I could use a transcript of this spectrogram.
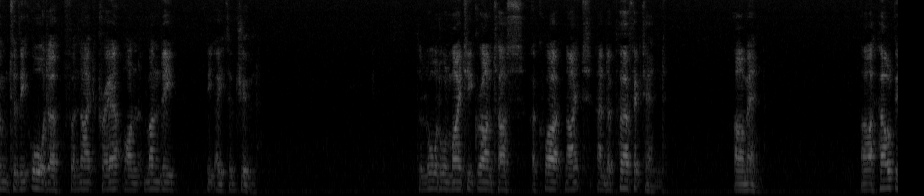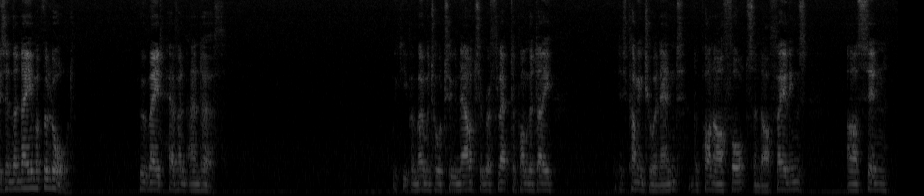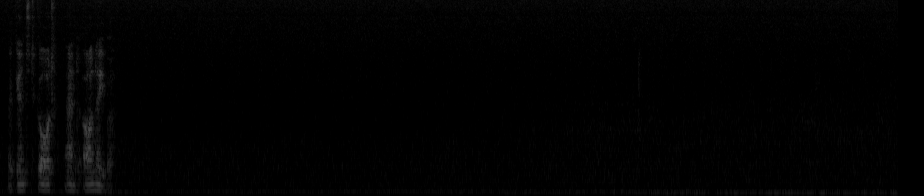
welcome to the order for night prayer on Monday, the 8th of June. The Lord Almighty grant us a quiet night and a perfect end. Amen. Our help is in the name of the Lord, who made heaven and earth. We keep a moment or two now to reflect upon the day is coming to an end and upon our faults and our failings, our sin against God and our neighbour.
